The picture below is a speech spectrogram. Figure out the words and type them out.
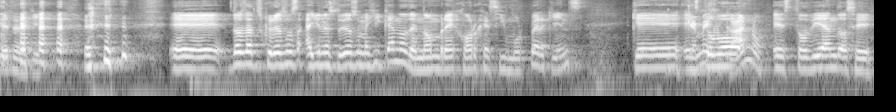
Vete de aquí. Eh, dos datos curiosos. Hay un estudioso mexicano de nombre Jorge Seymour Perkins que ¿Qué estuvo mexicano? estudiando, sí,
